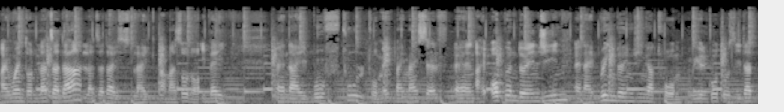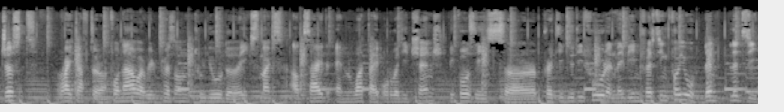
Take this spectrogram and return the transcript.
I went on Lazada. Lazada is like Amazon or eBay and I booth tool to make by myself and I open the engine and I bring the engine at home. We will go to see that just right after. For now I will present to you the X-Max outside and what I already changed because it's uh, pretty beautiful and maybe interesting for you. Then let's see.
